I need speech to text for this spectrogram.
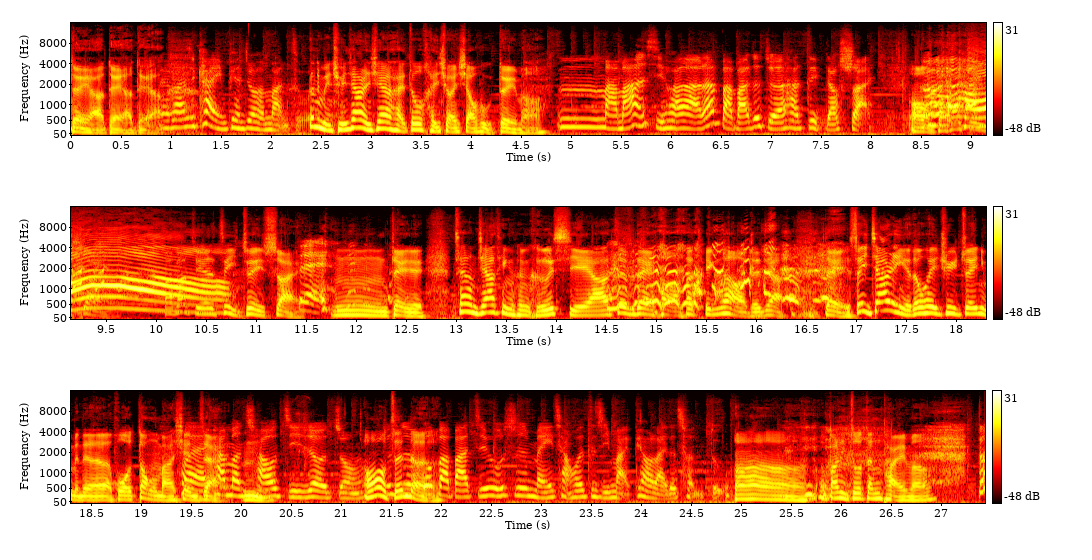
对啊，对啊，对啊。没关系，看影片就很满足。那你们全家人现在还都很喜欢小虎队吗？嗯，妈妈很喜欢啊，但爸爸就觉得他自己比较帅。哦，爸爸最帅，爸爸觉得自己最帅。对，嗯，对对，这样家庭很和谐啊，对不对？哈，挺好的这样。对，所以家人也都会去追你们的活动吗？现在他们超级热衷哦，真的。我爸爸几乎是每一场会自己买票来的程度。啊，帮你做灯牌吗？对，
